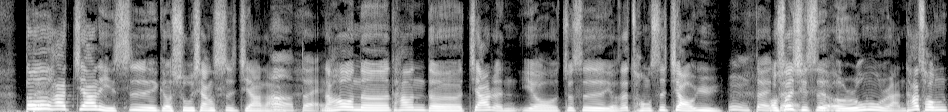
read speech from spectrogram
豆豆他家里是一个书香世家啦，嗯，对，然后呢，他们的家人有就是有在从事教育，嗯，对，哦，所以其实耳濡目染，他从。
